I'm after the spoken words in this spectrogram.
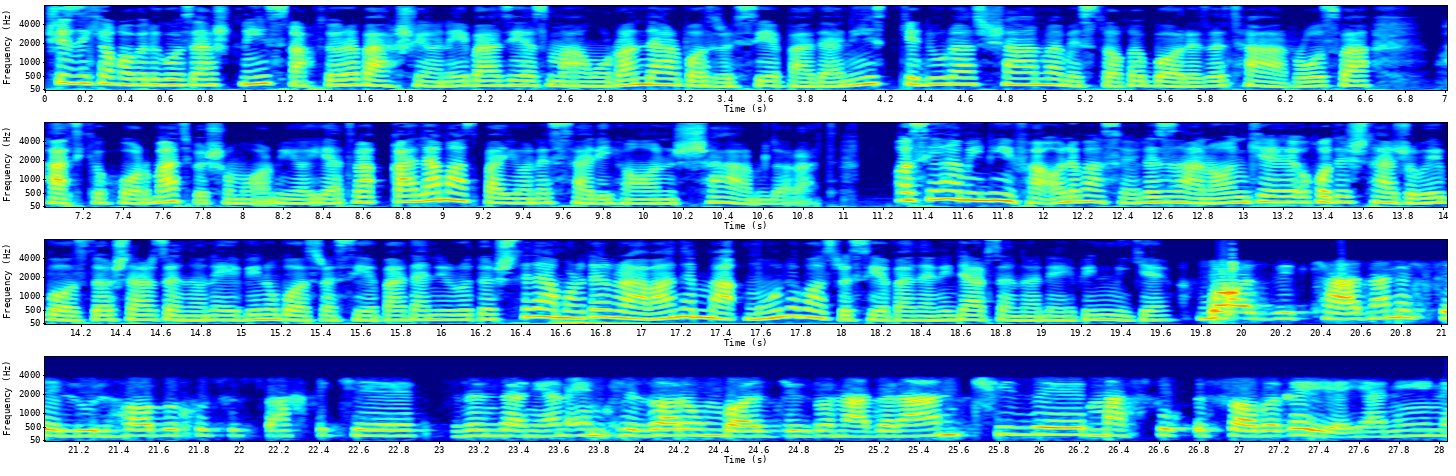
چیزی که قابل گذشت نیست رفتار وحشیانه بعضی از ماموران در بازرسی بدنی است که دور از شن و مستاق بارز تعرض و حد حرمت به شمار میآید و قلم از بیان صریح آن شرم دارد. آسی امینی فعال مسائل زنان که خودش تجربه بازداشت در زندان اوین و بازرسی بدنی رو داشته در مورد روند معمول بازرسی بدنی در زندان اوین میگه بازدید کردن سلول ها به خصوص وقتی که زندانیان انتظار اون بازدید رو ندارن چیز مسبوق به سابقه ایه. یعنی این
